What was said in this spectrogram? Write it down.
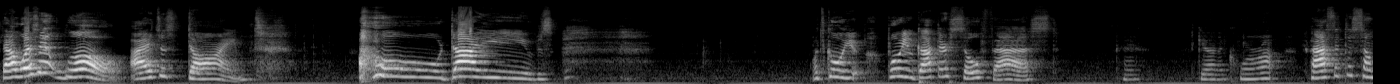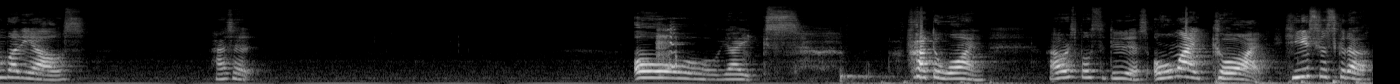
That wasn't low. I just dimed. Oh, dives. Let's go. You, bro, you got there so fast. Okay. Get on the corner. Pass it to somebody else. Pass it. Oh, yikes. Got the one. How are we supposed to do this? Oh my god. He's just gonna,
